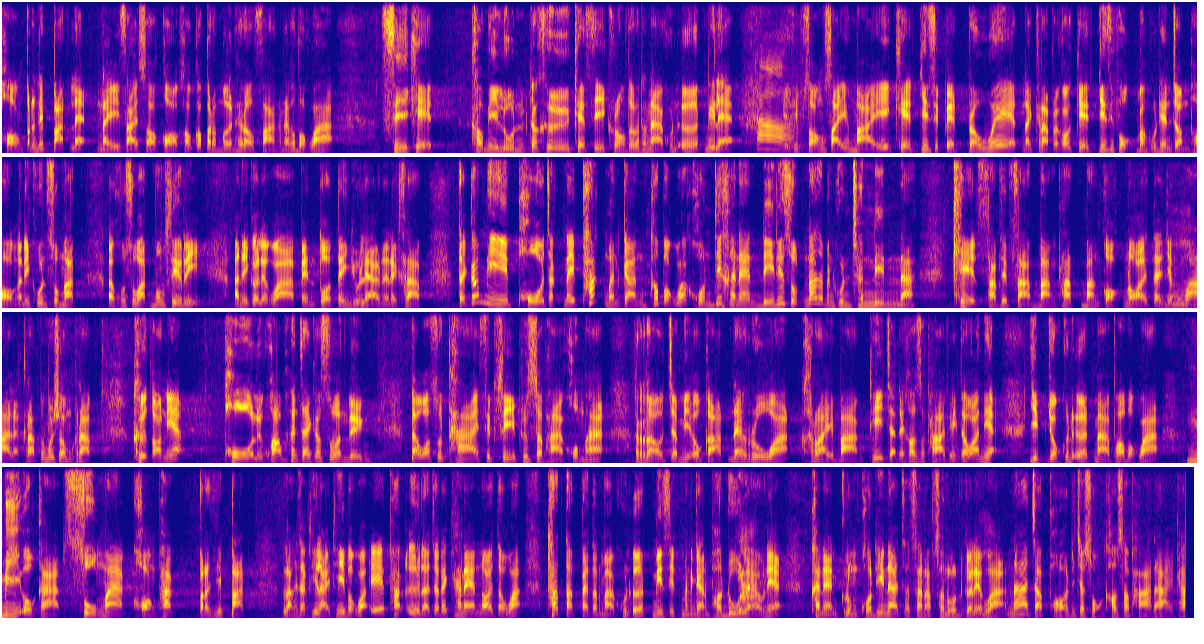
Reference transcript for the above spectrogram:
ของประธิปัตย์แหละในสายสกเขาก็ประเมินให้เราฟังนะก็บอกว่า 4 เขต เขามีลุ้นก็คือเขต 4ครองเตยพัฒนาคุณเอิร์ธนี่แหละค่ะเขต 12 สายไหม เขต 21 ประเวศนะครับ แล้วก็เขต 26 บางขุนเทียนจอมทอง อันนี้คุณสุมัตเอ่อคุณสุวัสดิ์ม่วงสิริ อันนี้ก็เรียกว่าเป็นตัวเต็งอยู่แล้วเนี่ยนะครับ แต่ก็มีโพลจากในพักเหมือนกัน เขาบอกว่าคนที่คะแนนดีที่สุดน่าจะเป็นคุณชนินนะ เขต 33 บางพลัด บางกอกน้อย แต่ยังว่าแหละครับท่านผู้ชมครับ คือตอนเนี้ย โพลหรือความมั่นใจก็ส่วนหนึ่ง แต่ว่าสุดท้าย 14 พฤษภาคมฮะเราจะมีโอกาสได้รู้ว่าใครบ้างที่จะได้เข้าสภาเพียงแต่ว่าอันเนี้ยหยิบยกคุณเอิร์ธมาเพราะบอกว่ามีโอกาสสูงมากของพรรคประชาธิปัตย์หลังจากที่หลายที่บอกว่าเอ๊ะพรรคอื่นอาจจะได้คะแนนน้อยแต่ว่าถ้าตัดไปตัดมาคุณเอิร์ธมีสิทธิ์เหมือนกันเพราะดูแล้วเนี่ยคะแนนกลุ่มคนที่น่าจะสนับสนุนก็เรียกว่าน่าจะพอที่จะส่งเข้าสภาได้ครับ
